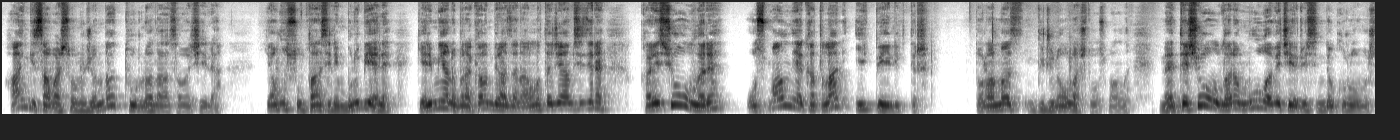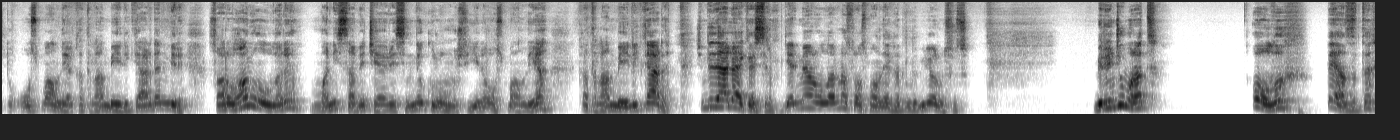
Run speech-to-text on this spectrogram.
Hangi savaş sonucunda? Turna Dağı Savaşı'yla. Yavuz Sultan Selim bunu bir ele. Gerim yanı bırakalım birazdan anlatacağım sizlere. Karesioğulları Osmanlı'ya katılan ilk beyliktir. Donanma gücüne ulaştı Osmanlı. Menteşeoğulları Muğla ve çevresinde kurulmuştu. Osmanlı'ya katılan beyliklerden biri. Saruhanoğulları Manisa ve çevresinde kurulmuştu. Yine Osmanlı'ya katılan beyliklerdi. Şimdi değerli arkadaşlarım Germiyanoğulları nasıl Osmanlı'ya katıldı biliyor musunuz? 1. Murat oğlu Beyazıt'ı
